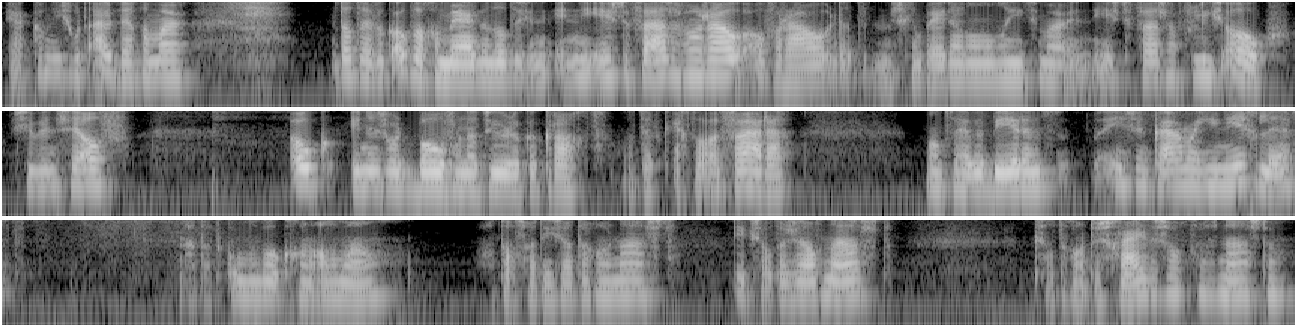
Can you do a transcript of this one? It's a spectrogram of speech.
Ja, ik kan niet zo goed uitleggen, maar dat heb ik ook wel gemerkt. En dat is in, in die eerste fase van rouw, of rouw, dat, misschien ben je dan nog niet, maar in de eerste fase van verlies ook. Dus je bent zelf ook in een soort bovennatuurlijke kracht. Dat heb ik echt wel ervaren. Want we hebben Berend in zijn kamer hier neergelegd. Nou, dat konden we ook gewoon allemaal. Want Tassa, die zat er gewoon naast. Ik zat er zelf naast. Ik zat er gewoon te schrijven, s ochtends naast hem.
